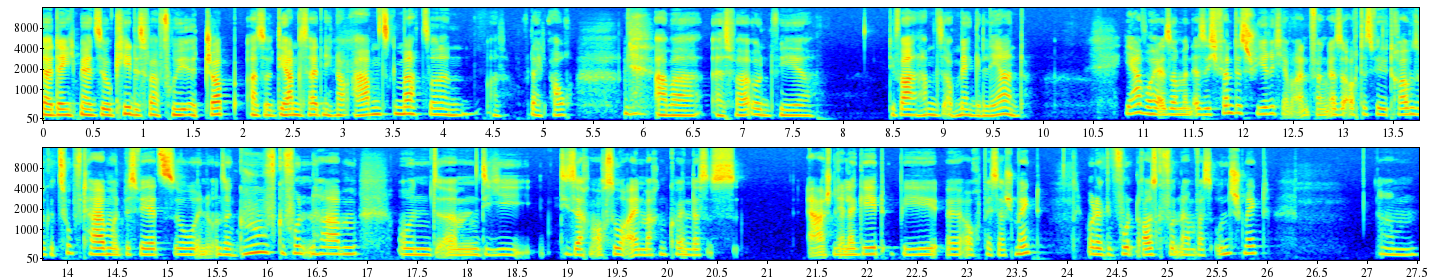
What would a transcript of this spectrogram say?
Da denke ich mir halt so, okay, das war früher ihr Job. Also die haben das halt nicht noch abends gemacht, sondern, also vielleicht auch. Aber es war irgendwie, die waren, haben das auch mehr gelernt. Ja, woher soll man, also ich fand es schwierig am Anfang, also auch, dass wir die Trauben so gezupft haben und bis wir jetzt so in unseren Groove gefunden haben und ähm, die, die Sachen auch so einmachen können, dass es A, schneller geht, B, äh, auch besser schmeckt oder gefunden, rausgefunden haben, was uns schmeckt. Ähm,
